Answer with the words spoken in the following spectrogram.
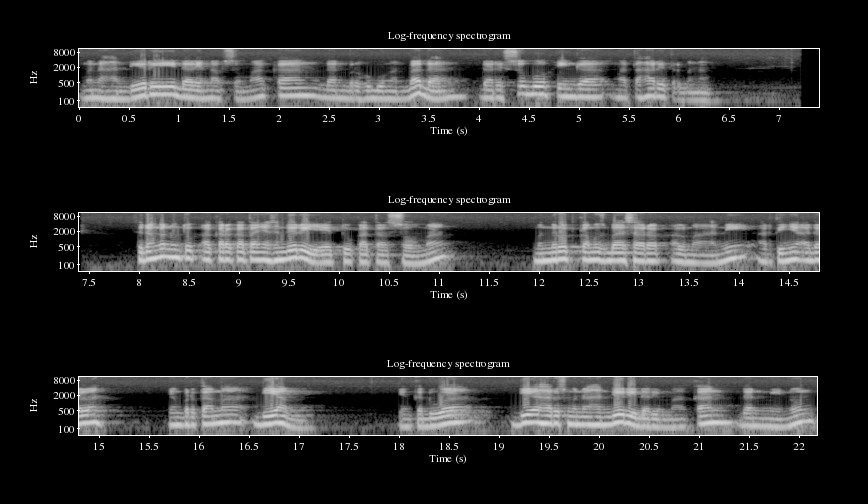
menahan diri dari nafsu makan dan berhubungan badan dari subuh hingga matahari terbenam. Sedangkan untuk akar katanya sendiri yaitu kata soma, menurut Kamus Bahasa Arab Al-Ma'ani artinya adalah yang pertama, diam. Yang kedua, dia harus menahan diri dari makan dan minum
